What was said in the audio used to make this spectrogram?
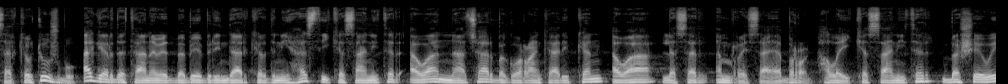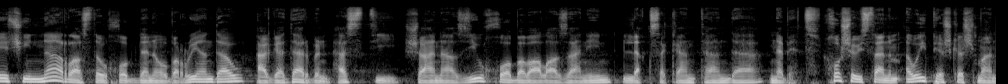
سەرکەوتووش بوو. ئەگەر دەتانەوێت بەبێ بریندارکردنی هەستی کەسانی تر ئەوان ناچار بە گۆڕانکاری بکەن، ئەوا لەسەر ئەم ڕێسایە بڕۆن. هەڵەی کەسانی تر بە شێوەیەکی نا ڕاستەوخۆ بدەنەوە بە ڕوویاندا و ئاگادار بن هەستی شانازی و خۆ بە باڵا زانین لە قسەکانتاندا نەبێت. خۆشەویستانم ئەوەی پێشکەشمان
